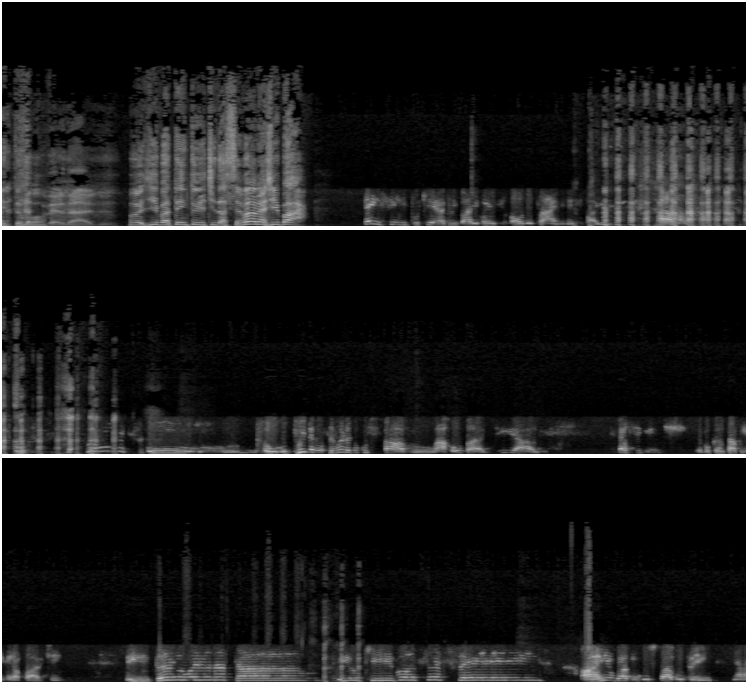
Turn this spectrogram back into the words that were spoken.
Muito bom. verdade. Ô, Giba, tem tweet da semana, Giba? Tem sim, porque everybody hurts all the time nesse país. Ah, o, o, o, o Twitter da semana é do Gustavo, o arroba Dias. É o seguinte, eu vou cantar a primeira parte, hein? Então é Natal, e o que você fez? Aí o Gustavo vem, minha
